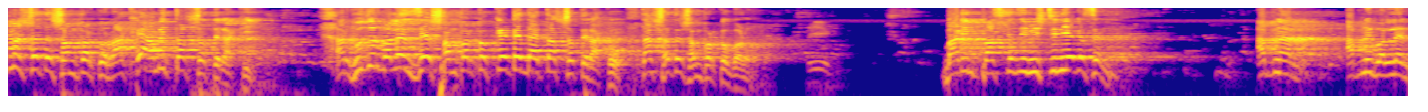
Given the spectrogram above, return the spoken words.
আমার সাথে সম্পর্ক রাখে, আমি তার সাথে রাখি। আর হুজুর বলেন, যে সম্পর্ক সাথে রাখো তার সাথে সম্পর্ক গড়ো। বাড়ির পাঁচ কেজি মিষ্টি নিয়ে গেছেন? আপনার আপনি বললেন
